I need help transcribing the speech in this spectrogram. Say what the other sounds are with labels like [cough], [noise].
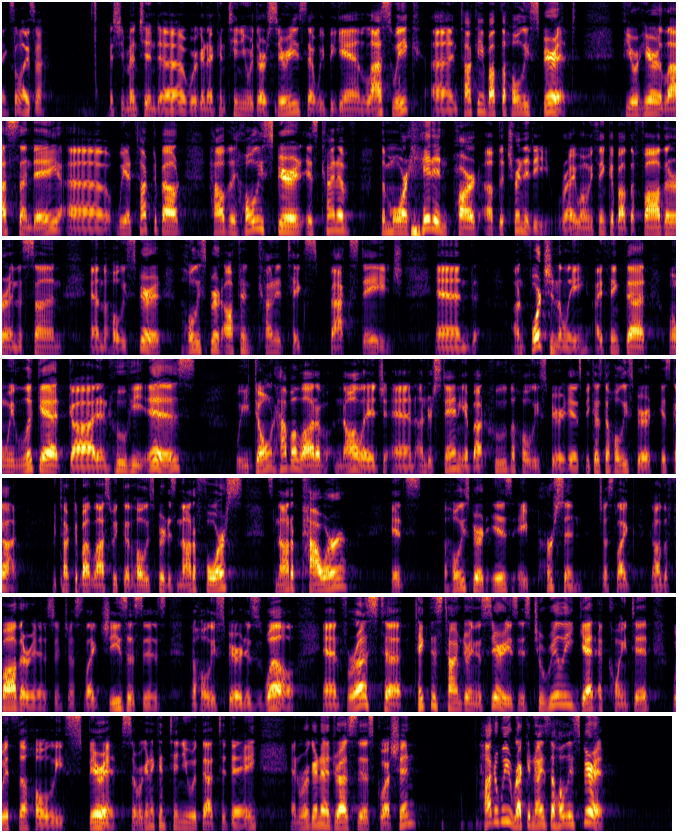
Thanks, Eliza. As she mentioned, uh, we're going to continue with our series that we began last week uh, and talking about the Holy Spirit. If you were here last Sunday, uh, we had talked about how the Holy Spirit is kind of the more hidden part of the Trinity, right? When we think about the Father and the Son and the Holy Spirit, the Holy Spirit often kind of takes backstage. And unfortunately, I think that when we look at God and who He is, we don't have a lot of knowledge and understanding about who the Holy Spirit is because the Holy Spirit is God. We talked about last week that the Holy Spirit is not a force, it's not a power, it's the Holy Spirit is a person just like God the Father is, and just like Jesus is, the Holy Spirit is as well. And for us to take this time during this series is to really get acquainted with the Holy Spirit. So we're going to continue with that today, and we're going to address this question How do we recognize the Holy Spirit?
